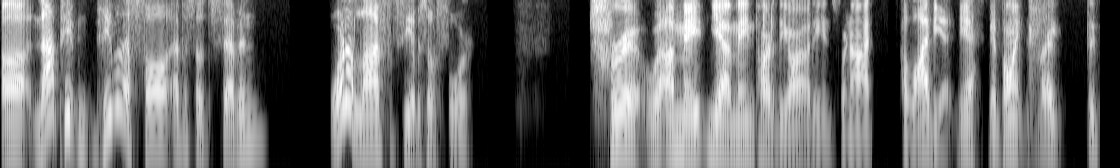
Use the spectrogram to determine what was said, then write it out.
Uh, not people people that saw episode seven weren't alive to see episode four. True. Well, a main, yeah, main part of the audience were not alive yet. Yeah, good point. Like the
